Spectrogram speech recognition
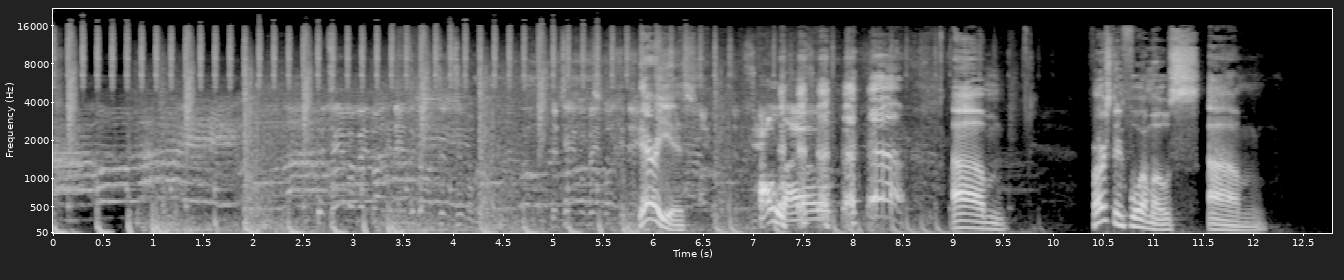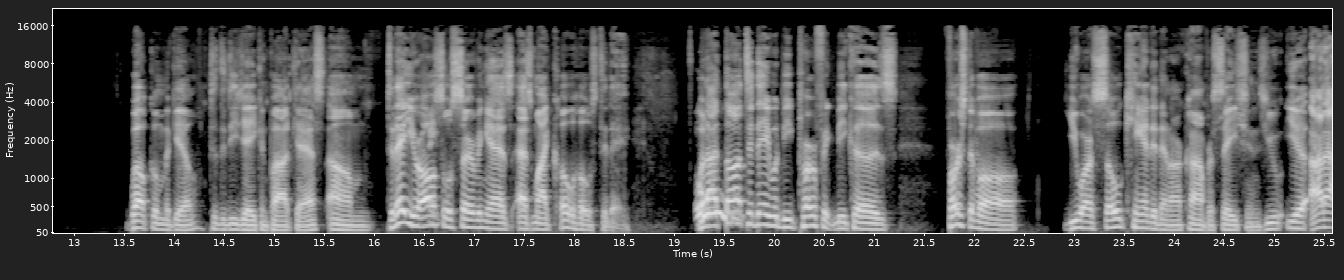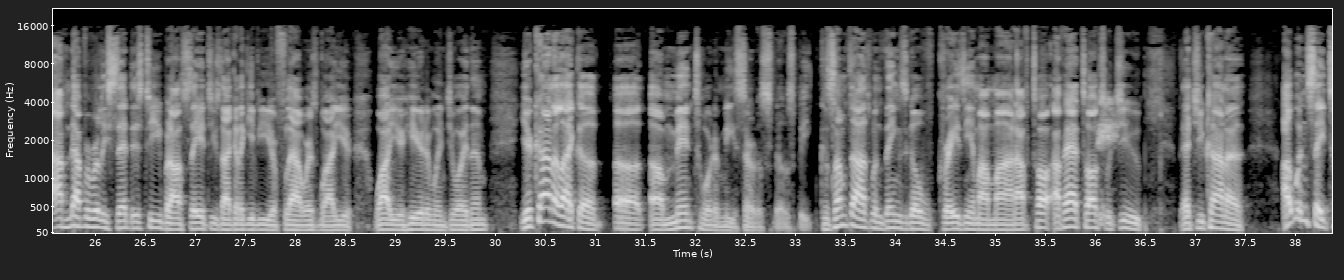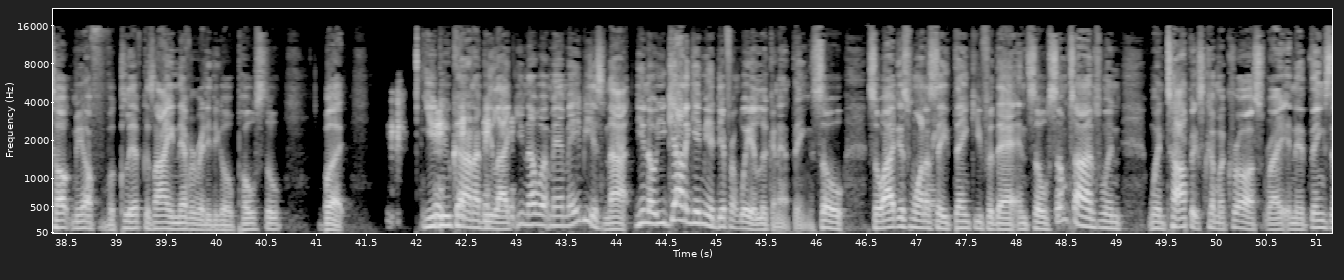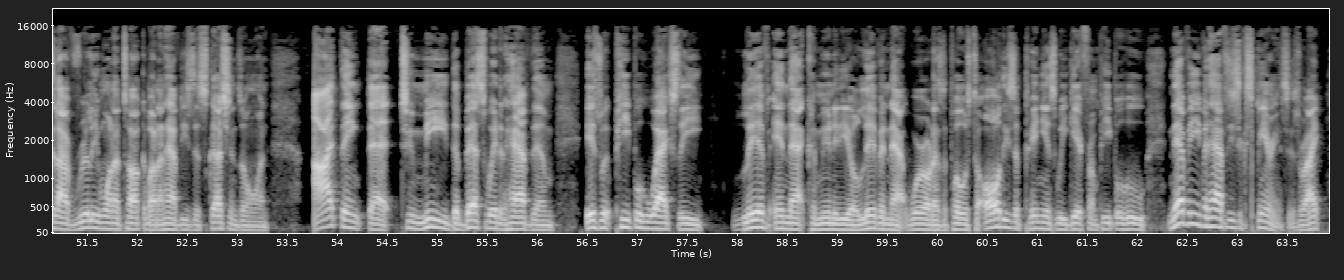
There he is. Hello. um, first and foremost, um, welcome Miguel to the DJ Aiken podcast. Um, today you're also serving as as my co-host today. But Ooh. I thought today would be perfect because, first of all, you are so candid in our conversations. You, you, I, have never really said this to you, but I'll say it to you. So I got to give you your flowers while you're while you're here to enjoy them. You're kind of like a, a, a mentor to me, so to speak. Because sometimes when things go crazy in my mind, I've talked, I've had talks with you that you kind of, I wouldn't say talk me off of a cliff because I ain't never ready to go postal, but you do kind of be like, you know what, man, maybe it's not. You know, you kind of give me a different way of looking at things. So, so I just want to say thank you for that. And so sometimes when when topics come across, right, and the things that I really want to talk about and have these discussions on, I think that to me the best way to have them is with people who actually live in that community or live in that world as opposed to all these opinions we get from people who never even have these experiences, right?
